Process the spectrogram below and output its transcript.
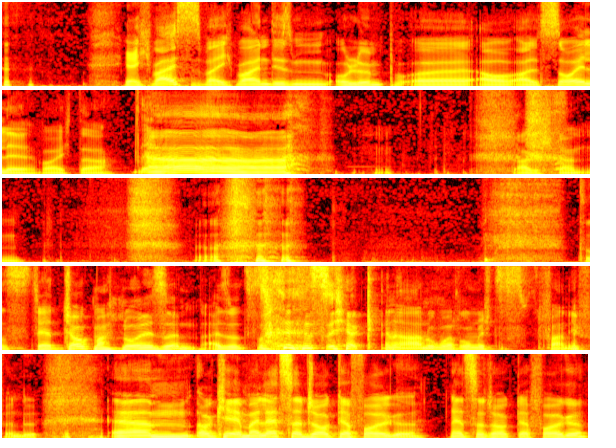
ja, ich weiß es, weil ich war in diesem Olymp äh, als Säule, war ich da. Ah. Da gestanden. Das, der Joke macht null Sinn. Also, das ist ja keine Ahnung, warum ich das funny finde. Ähm, okay, mein letzter Joke der Folge. Letzter Joke der Folge.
